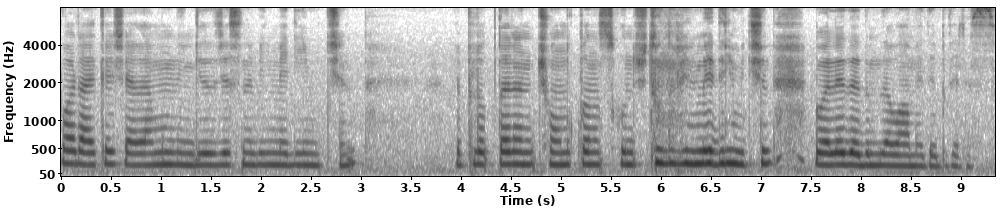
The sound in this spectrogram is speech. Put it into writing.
Bu arada arkadaşlar ben bunun İngilizcesini bilmediğim için ve pilotların çoğunlukla nasıl konuştuğunu bilmediğim için böyle dedim devam edebiliriz.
